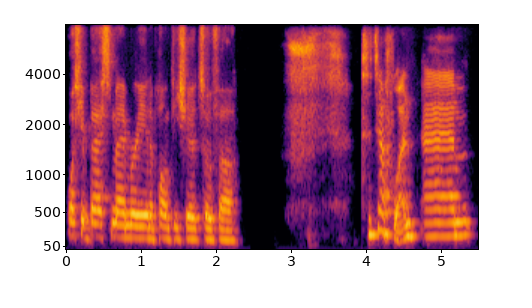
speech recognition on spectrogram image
What's your best memory in a Ponty shirt so far? It's a tough one. Um,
